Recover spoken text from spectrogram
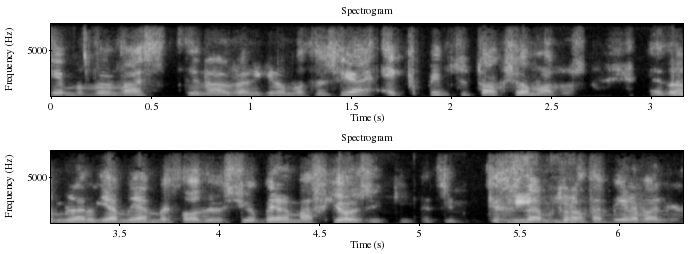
και με βάση την αλβανική νομοθεσία εκπίπτει το αξιώματος. Εδώ μιλάμε για μια μεθόδευση η οποία είναι μαφιόζικη. Έτσι. Και συζητάμε τώρα θα πει η Αλβανία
